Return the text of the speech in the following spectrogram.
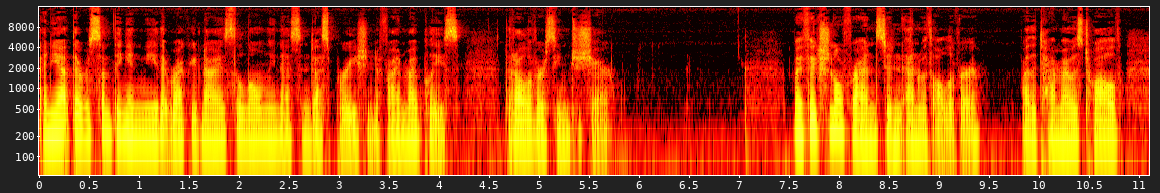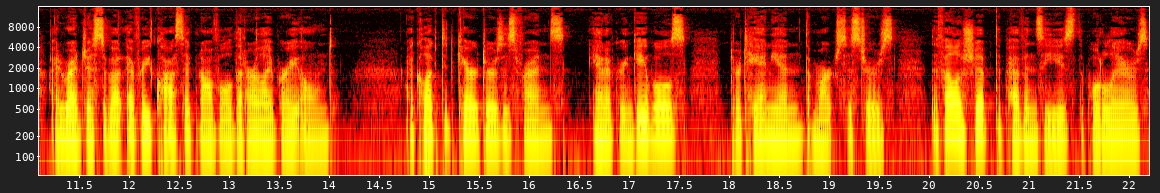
And yet there was something in me that recognized the loneliness and desperation to find my place that Oliver seemed to share. My fictional friends didn't end with Oliver. By the time I was 12, I'd read just about every classic novel that our library owned. I collected characters as friends Anne of Green Gables, D'Artagnan, the March Sisters, The Fellowship, the Pevensies, the Baudelaires,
